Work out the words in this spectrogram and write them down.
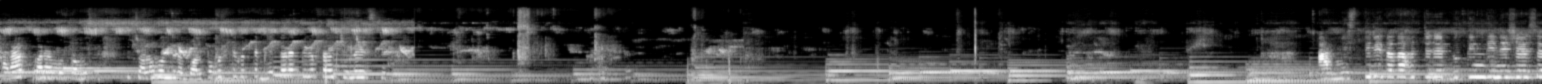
খারাপ করার মতো অবস্থা। চলো বন্ধুরা, গল্প করতে করতে ভেতরের দিকে প্রায় চলে এসেছি। দাদা হচ্ছে যে দু তিন দিন এসে এসে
